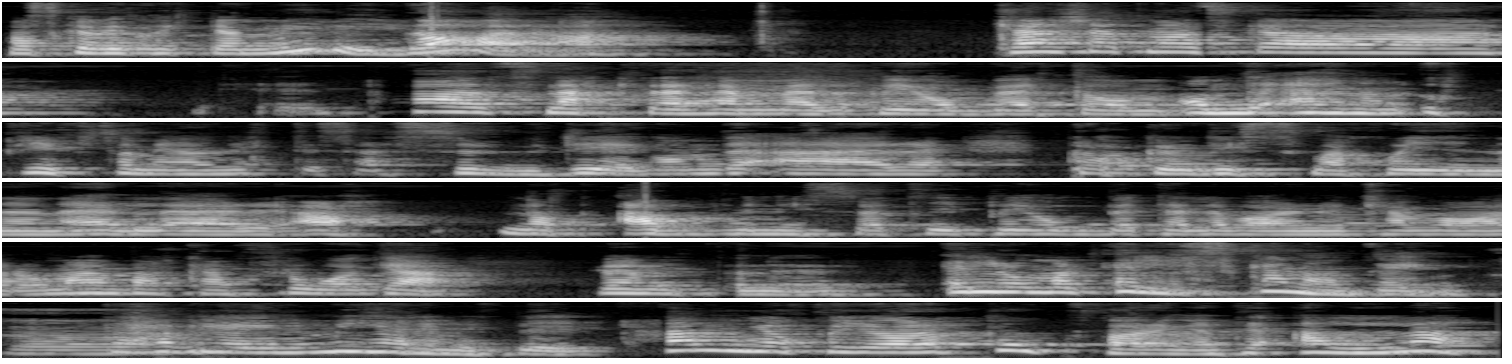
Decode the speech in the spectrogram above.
Vad ska vi skicka med idag då? Kanske att man ska ta ett snack där hemma eller på jobbet om, om det är någon uppgift som är en riktig så här surdeg, om det är plocka ur diskmaskinen eller ja, något administrativt på jobbet eller vad det nu kan vara. Och man bara kan fråga, vänta nu. Eller om man älskar någonting. Mm. Det här vill jag in mer i mitt liv. Kan jag få göra bokföringen till alla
